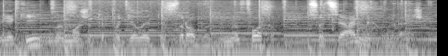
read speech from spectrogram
в якій ви можете поділитися зробленими фото в соціальних мережах.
